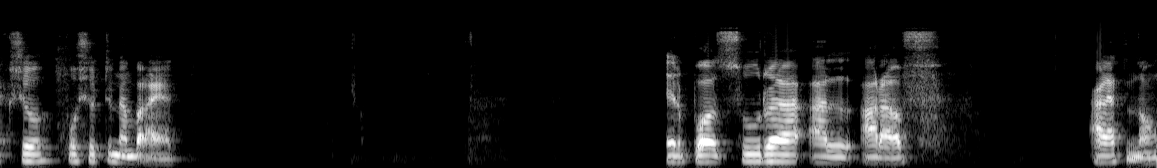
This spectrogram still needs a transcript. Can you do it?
একশো পঁয়ষট্টি নম্বর আয়াত। এরপর সুরা আল আরাফ আয়াত নং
